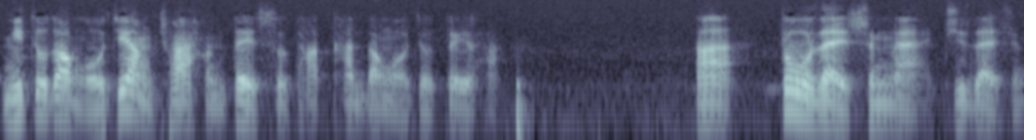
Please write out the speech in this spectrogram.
你做到我这样穿很对，是他看到我就对了。啊，度在身啊，即在身。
